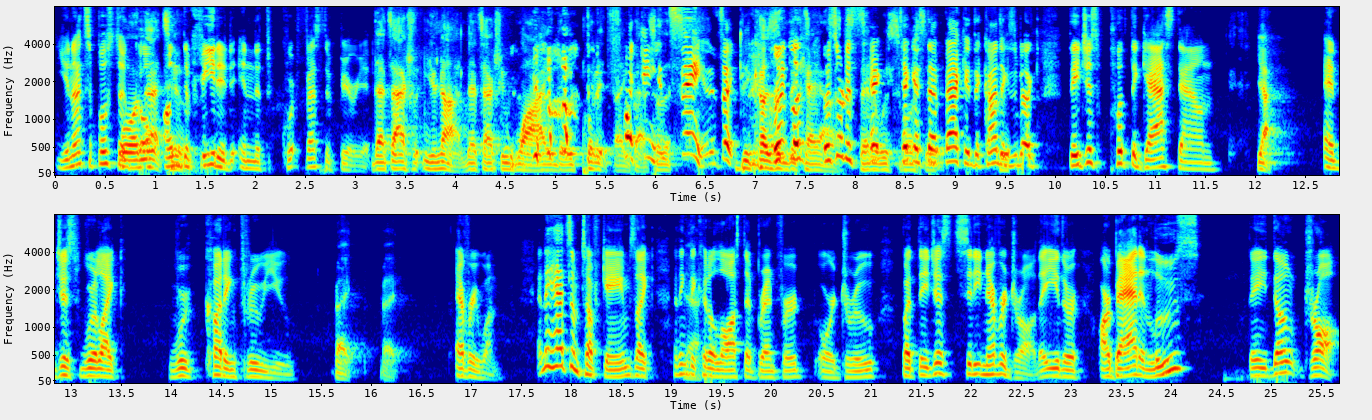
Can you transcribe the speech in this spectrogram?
You're not supposed to Well, go undefeated in the festive period. That's actually you're not. That's actually why they put it like that. fucking So insane. It's like because let, of the us chaos let's sort of take, take a supposed to- step back into context and be like, they just put the gas down yeah, and just we're like, we're cutting through you, right, right. everyone. And they had some tough games. Like I think they could have lost at Brentford or drew, but they just City never draw. They either are bad and lose, They don't draw,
